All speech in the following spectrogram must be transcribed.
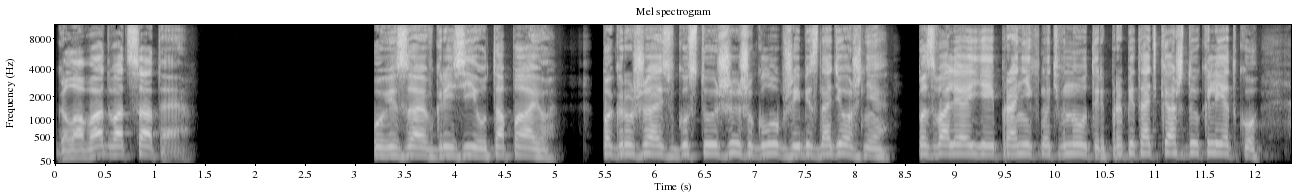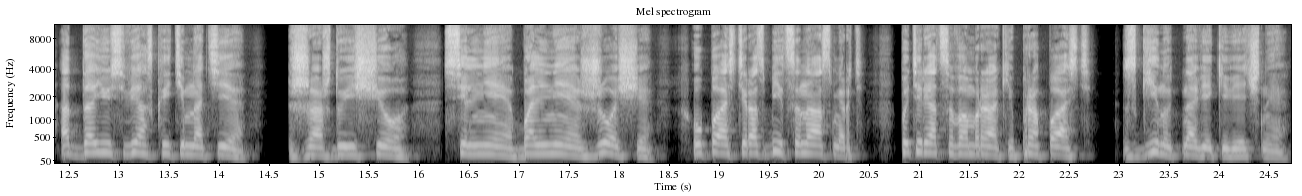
Глава двадцатая. Увязаю в грязи, утопаю, погружаюсь в густую жижу глубже и безнадежнее, позволяю ей проникнуть внутрь, пропитать каждую клетку, отдаюсь вязкой темноте, жажду еще, сильнее, больнее, жестче, упасть и разбиться насмерть, потеряться во мраке, пропасть, сгинуть навеки вечные.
